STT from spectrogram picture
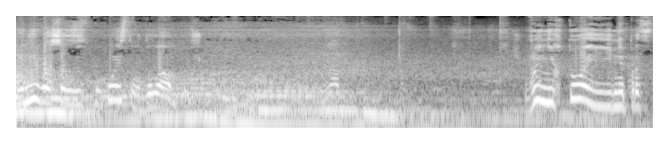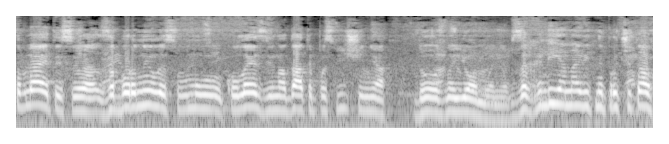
Мені ваше заспокойство до лампочки. Ви ніхто і не представляєтеся, заборонили своєму колезі надати посвідчення до ознайомлення. Взагалі я навіть не прочитав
